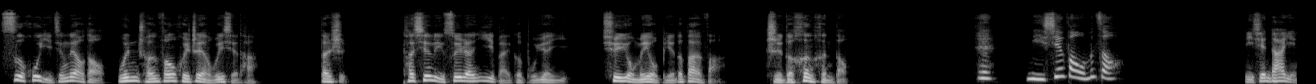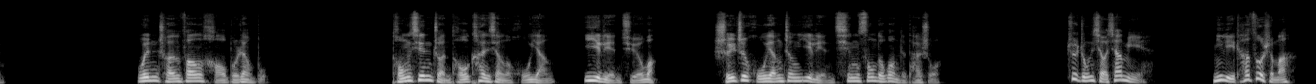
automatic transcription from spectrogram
似乎已经料到温传芳会这样威胁他，但是他心里虽然一百个不愿意，却又没有别的办法，只得恨恨道：“嘿，你先放我们走。”你先答应。温传芳毫不让步。童心转头看向了胡杨，一脸绝望。谁知胡杨正一脸轻松的望着他说：“这种小虾米，你理他做什么？”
